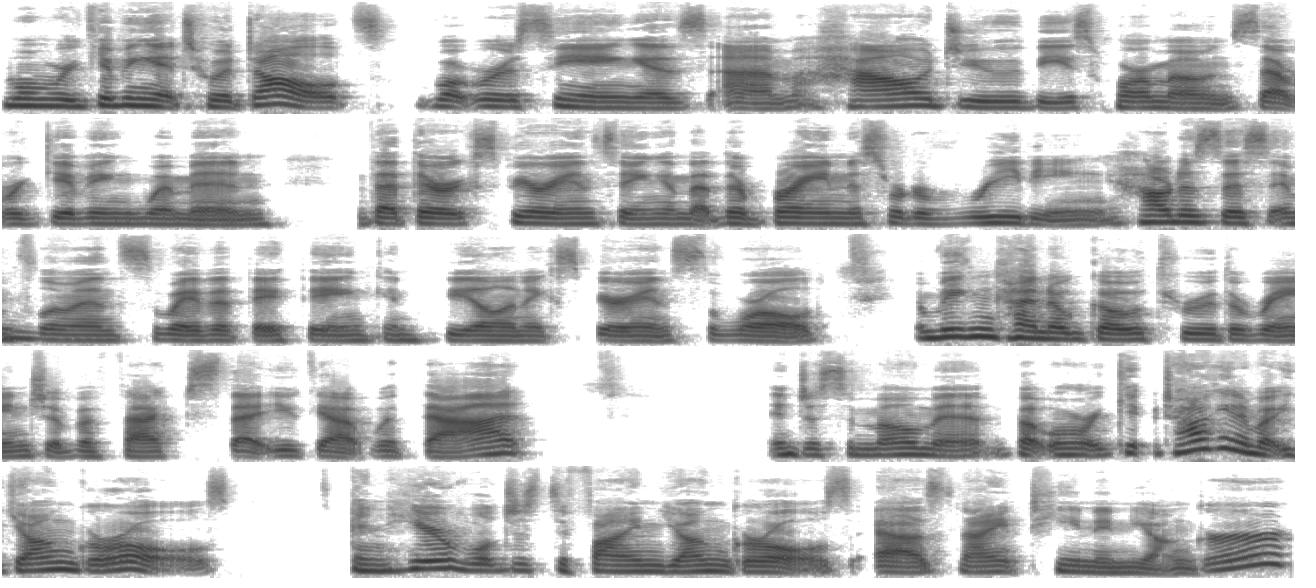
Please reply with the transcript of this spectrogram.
when we're giving it to adults, what we're seeing is um, how do these hormones that we're giving women that they're experiencing and that their brain is sort of reading, how does this mm-hmm. influence the way that they think and feel and experience the world? And we can kind of go through the range of effects that you get with that in just a moment. But when we're talking about young girls, and here we'll just define young girls as 19 and younger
